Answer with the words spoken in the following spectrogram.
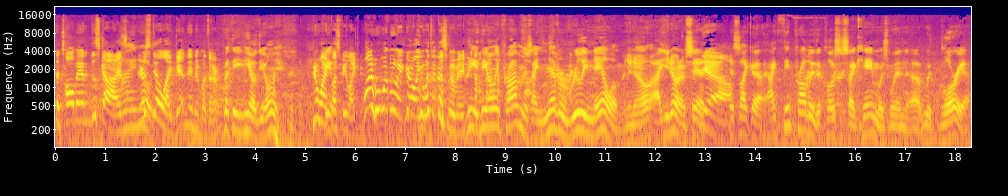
the tall man in disguise, you're still like getting in it with her. But the you know the only Your wife Yeah. must be like, why? Who? What movie girl are you with in this movie? the the only problem is I never really nail them. You know, uh, you know what I'm saying? yeah. It's like uh, I think probably the closest I came was when uh, with Gloria.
